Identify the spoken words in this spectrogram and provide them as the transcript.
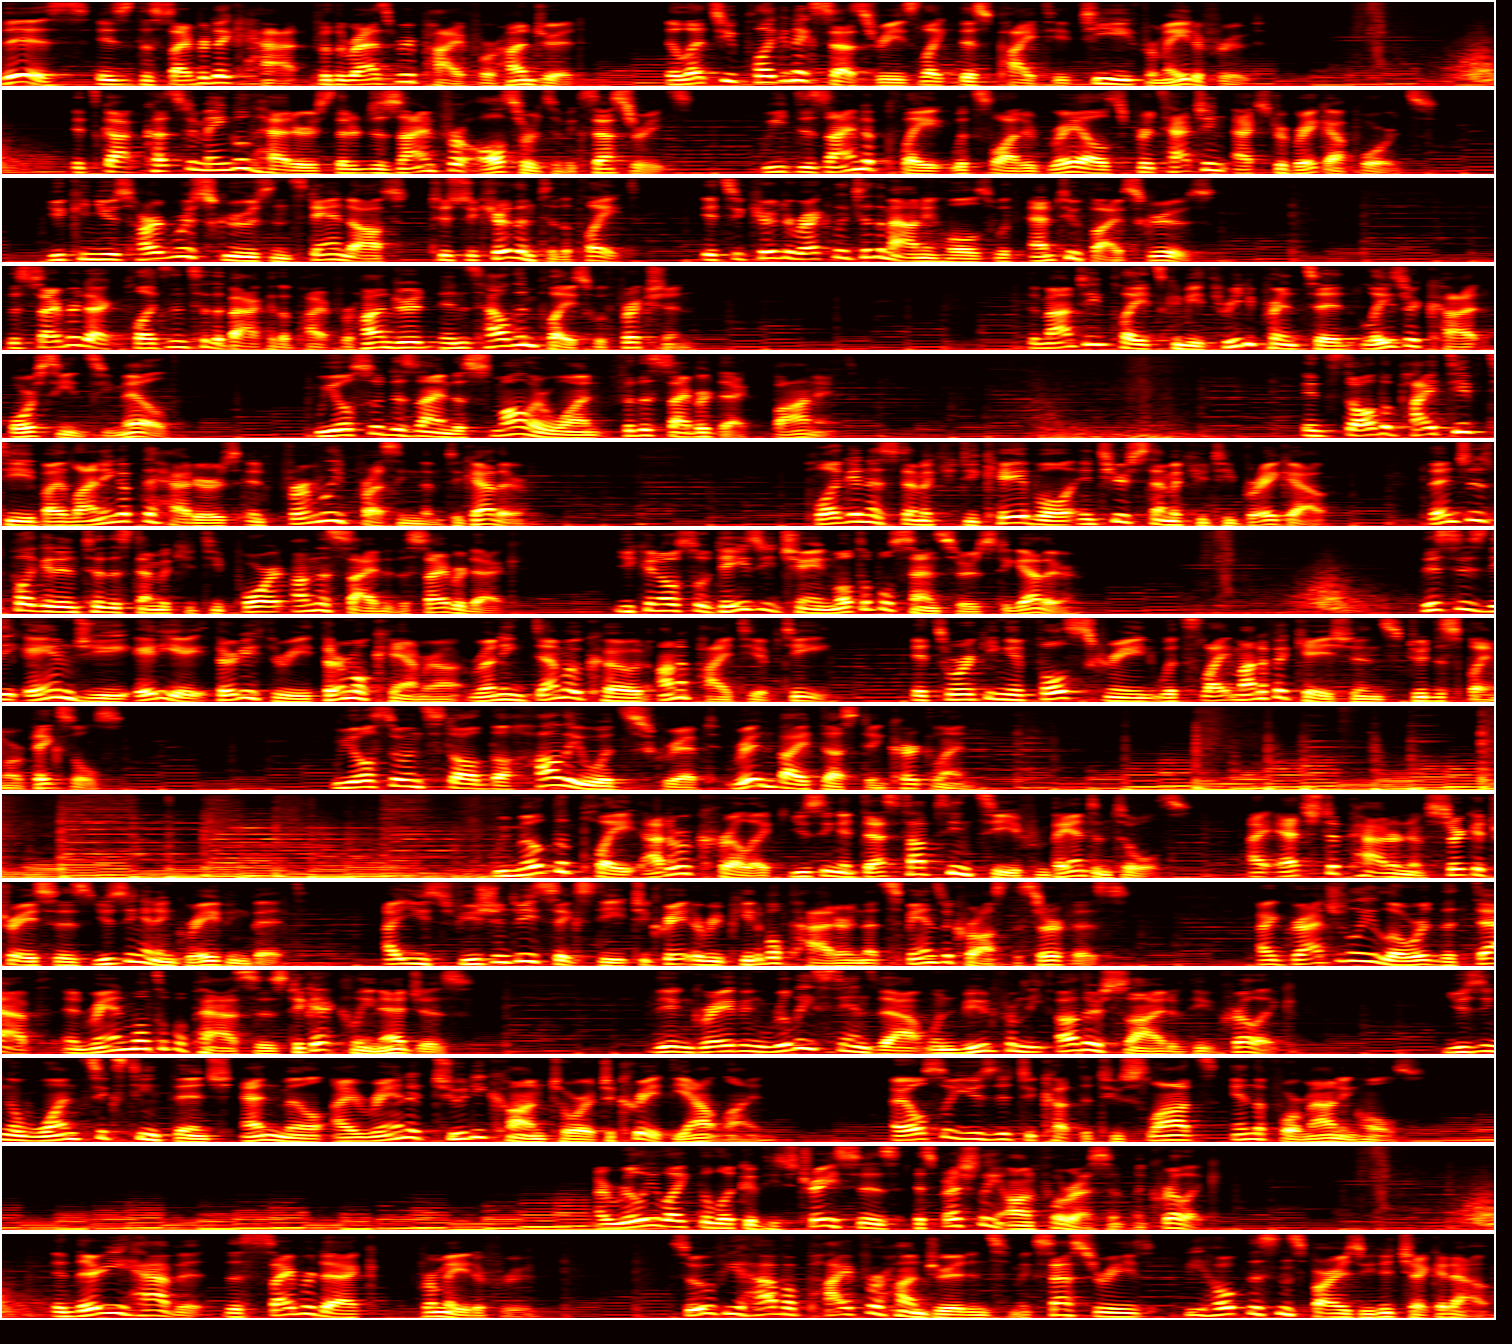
This is the CyberDeck hat for the Raspberry Pi 400. It lets you plug in accessories like this Pi TFT from Adafruit. It's got custom angled headers that are designed for all sorts of accessories. We designed a plate with slotted rails for attaching extra breakout boards. You can use hardware screws and standoffs to secure them to the plate. It's secured directly to the mounting holes with M25 screws. The CyberDeck plugs into the back of the Pi 400 and is held in place with friction. The mounting plates can be 3D printed, laser cut, or CNC milled. We also designed a smaller one for the CyberDeck bonnet. Install the Pi TFT by lining up the headers and firmly pressing them together. Plug in a STEMMA cable into your STEMMA breakout. Then just plug it into the STEMMA port on the side of the CyberDeck. You can also daisy chain multiple sensors together. This is the AMG 8833 thermal camera running demo code on a Pi TFT. It's working in full screen with slight modifications to display more pixels. We also installed the Hollywood script written by Dustin Kirkland. We milled the plate out of acrylic using a desktop CNC from Bantam Tools. I etched a pattern of circuit traces using an engraving bit. I used Fusion 360 to create a repeatable pattern that spans across the surface. I gradually lowered the depth and ran multiple passes to get clean edges. The engraving really stands out when viewed from the other side of the acrylic. Using a 1 16th inch end mill, I ran a 2D contour to create the outline. I also used it to cut the two slots and the four mounting holes. I really like the look of these traces, especially on fluorescent acrylic. And there you have it, the CyberDeck from Adafruit. So if you have a Pi 400 and some accessories, we hope this inspires you to check it out.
